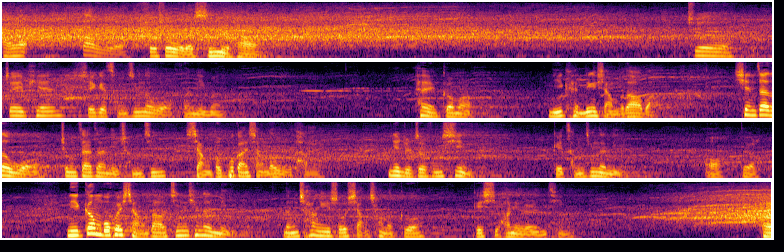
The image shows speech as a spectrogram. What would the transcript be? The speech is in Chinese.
好了，到我说说我的心里话了。这这一篇写给曾经的我和你们。嘿，哥们儿，你肯定想不到吧？现在的我正站在你曾经想都不敢想的舞台，念着这封信给曾经的你。哦，对了，你更不会想到今天的你能唱一首想唱的歌给喜欢你的人听。嘿，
